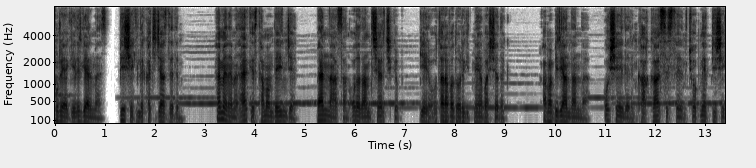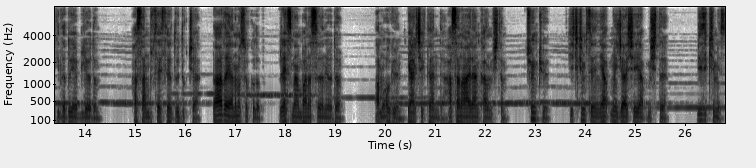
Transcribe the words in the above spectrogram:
Buraya gelir gelmez bir şekilde kaçacağız dedim. Hemen hemen herkes tamam deyince benle Hasan odadan dışarı çıkıp geri o tarafa doğru gitmeye başladık. Ama bir yandan da o şeylerin kahkaha seslerini çok net bir şekilde duyabiliyordum. Hasan bu sesleri duydukça daha da yanıma sokulup resmen bana sığınıyordu. Ama o gün gerçekten de Hasan'a hayran kalmıştım. Çünkü hiç kimsenin yapmayacağı şey yapmıştı. Biz ikimiz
